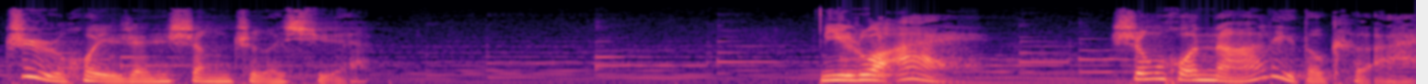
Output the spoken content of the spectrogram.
智慧人生哲学。你若爱，生活哪里都可爱；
